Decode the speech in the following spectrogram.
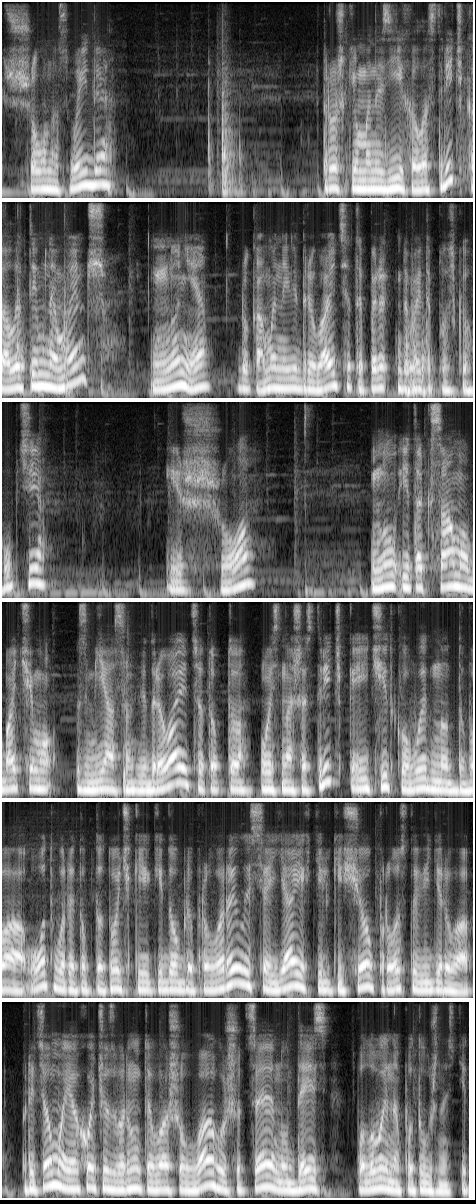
Що у нас вийде? Трошки в мене з'їхала стрічка, але тим не менш, ну ні, руками не відривається. Тепер давайте плоскогубці. І що? Ну, і так само бачимо, з м'ясом відривається. Тобто, ось наша стрічка, і чітко видно два отвори, тобто точки, які добре проварилися, я їх тільки що просто відірвав. При цьому я хочу звернути вашу увагу, що це ну десь. Половина потужності.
